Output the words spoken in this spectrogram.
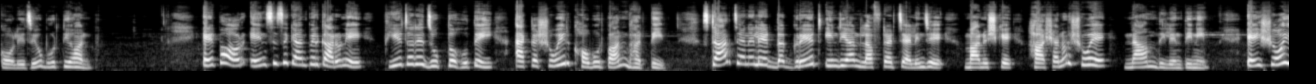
কলেজেও ভর্তি হন। এরপর এনসিসি ক্যাম্পের কারণে থিয়েটারে যুক্ত হতেই একটা শোয়ের খবর পান ভারতী। স্টার চ্যানেলের দ্য গ্রেট ইন্ডিয়ান লাফটার চ্যালেঞ্জে মানুষকে হাসানোর শোয়ে নাম দিলেন তিনি। এই শোই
